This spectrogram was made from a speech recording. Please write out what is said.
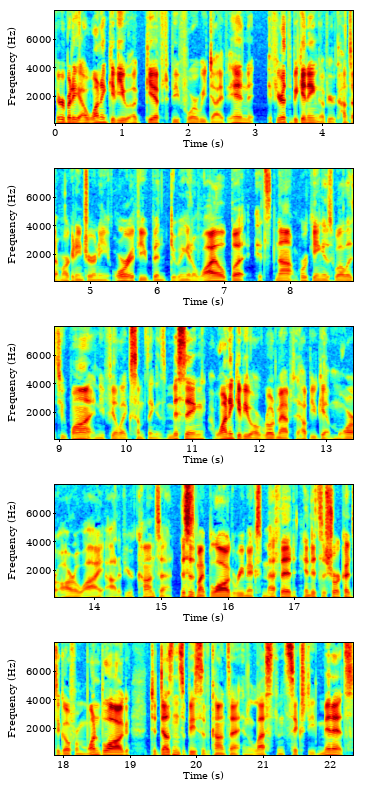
Hey everybody, I want to give you a gift before we dive in. If you're at the beginning of your content marketing journey, or if you've been doing it a while, but it's not working as well as you want and you feel like something is missing, I want to give you a roadmap to help you get more ROI out of your content. This is my blog remix method, and it's a shortcut to go from one blog to dozens of pieces of content in less than 60 minutes.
